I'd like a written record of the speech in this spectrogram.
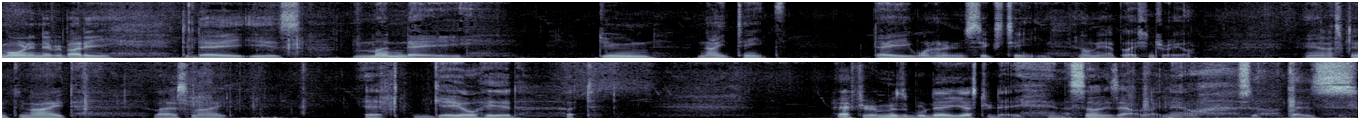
morning, everybody. Today is Monday, June 19th, day 116 on the Appalachian Trail. And I spent the night last night at Galehead Hut after a miserable day yesterday, and the sun is out right now. So that is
